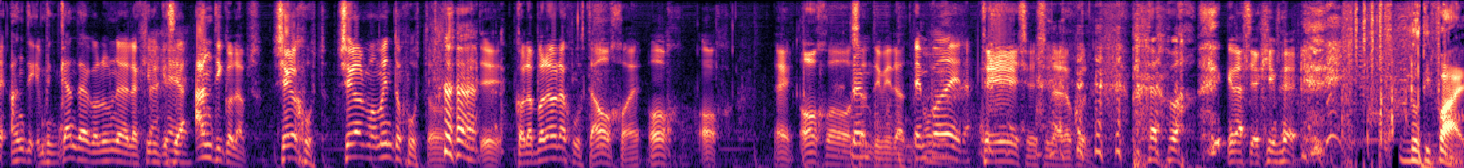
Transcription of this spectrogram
eh, anti- me encanta la columna de la Jime que sea anticolapso. Llega justo. Llega el momento justo. Eh, con la palabra justa. Ojo, eh. Ojo, ojo. Eh, ojo, Te- Santi Miranda. te empodera. Sí, sí, es una locura. Gracias, Jimé. Notify,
